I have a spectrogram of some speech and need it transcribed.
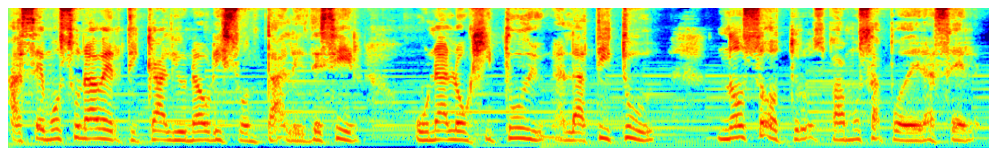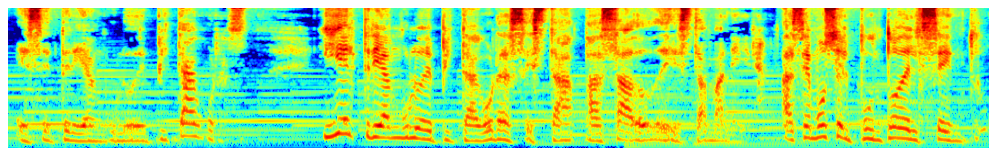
Hacemos una vertical y una horizontal, es decir, una longitud y una latitud. Nosotros vamos a poder hacer ese triángulo de Pitágoras. Y el triángulo de Pitágoras está pasado de esta manera. Hacemos el punto del centro,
